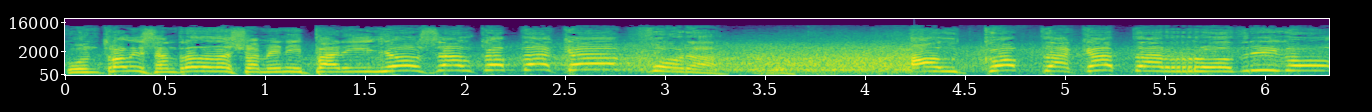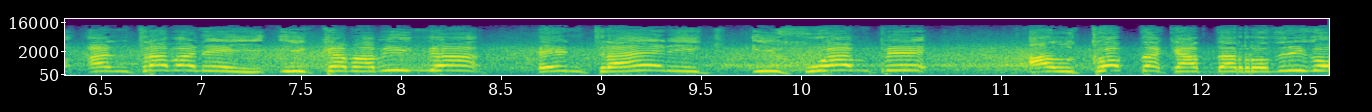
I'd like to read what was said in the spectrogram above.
control i centrada de Xuamení, perillosa, el cop de cap, fora! El cop de cap de Rodrigo entrava en ell i Camavinga entre Eric i Juanpe el cop de cap de Rodrigo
